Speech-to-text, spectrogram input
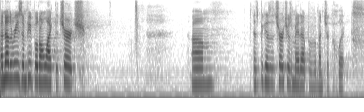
Another reason people don't like the church um, is because the church is made up of a bunch of cliques.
